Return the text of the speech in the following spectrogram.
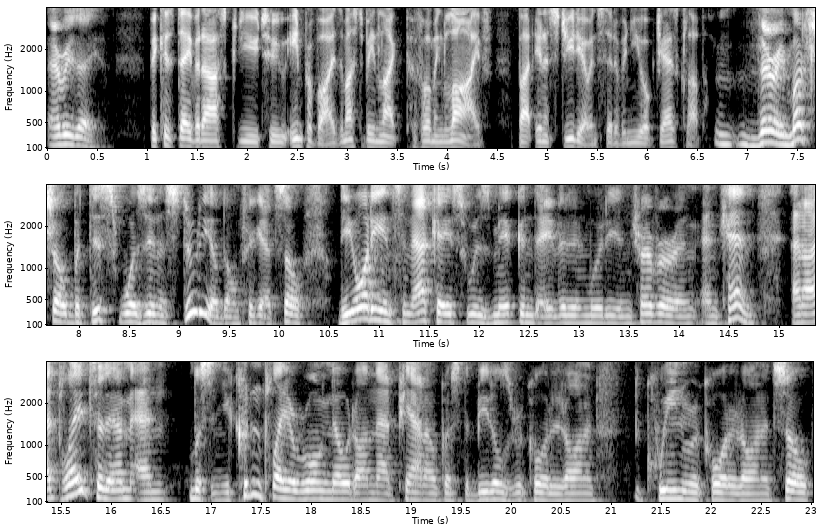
every day. Because David asked you to improvise, it must have been like performing live, but in a studio instead of a New York Jazz Club. Very much so, but this was in a studio, don't forget. So the audience in that case was Mick and David and Woody and Trevor and, and Ken. And I played to them, and listen, you couldn't play a wrong note on that piano because the Beatles recorded on it, the Queen recorded on it. So,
